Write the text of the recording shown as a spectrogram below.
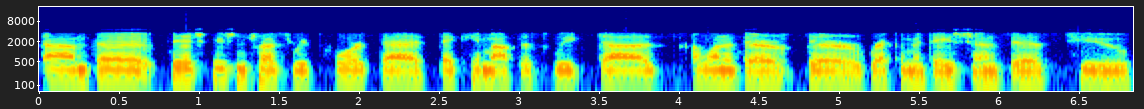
Um, the the Education Trust report that that came out this week does uh, one of their their recommendations is to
